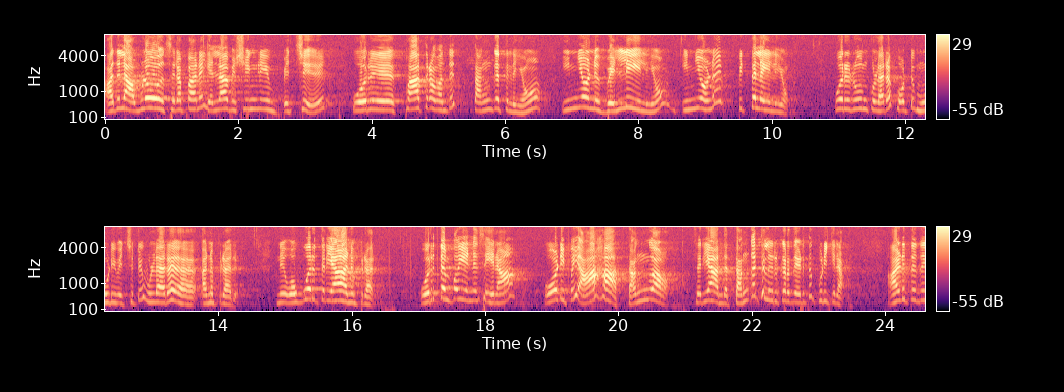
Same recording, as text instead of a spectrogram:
அதில் அவ்வளோ சிறப்பான எல்லா விஷயங்களையும் வச்சு ஒரு பாத்திரம் வந்து தங்கத்துலேயும் இன்னொன்று வெள்ளியிலையும் இன்னொன்று பித்தளையிலையும். ஒரு ரூம்குள்ளார போட்டு மூடி வச்சுட்டு உள்ளார அனுப்புகிறாரு ஒவ்வொருத்தரையாக அனுப்புகிறார் ஒருத்தன் போய் என்ன செய்கிறான் ஓடி போய் ஆஹா தங்கம். சரியா? அந்த தங்கத்தில் இருக்கிறத எடுத்து குடிக்கிறான். அடுத்தது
